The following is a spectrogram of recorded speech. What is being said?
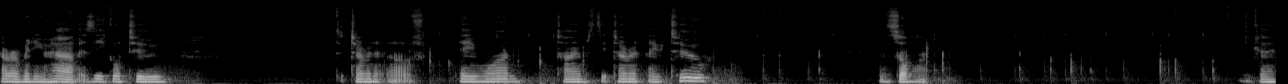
however many you have, is equal to determinant of a1 times determinant of a2, and so on. Okay.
